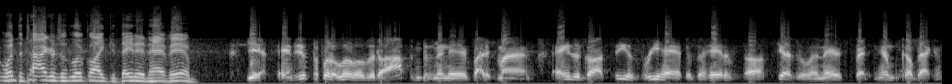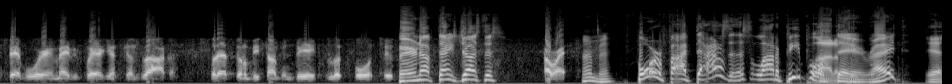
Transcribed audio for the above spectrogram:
what the Tigers would look like if they didn't have him. Yeah, and just to put a little bit of optimism in everybody's mind, Angel Garcia's rehab is ahead of uh, schedule, and they're expecting him to come back in February and maybe play against Gonzaga. So that's going to be something big to look forward to. Fair enough. Thanks, Justice. All right. All right, man. Four or 5,000, that's a lot of people Lot up of there, people. right? Yeah.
